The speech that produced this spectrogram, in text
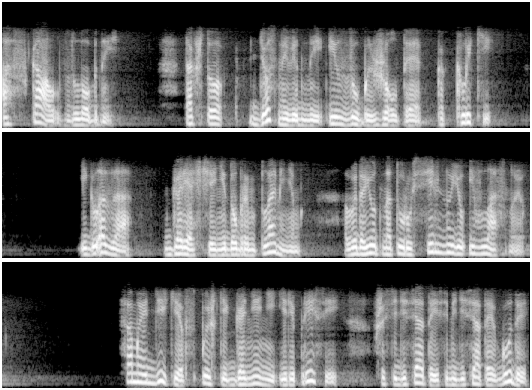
оскал злобный. Так что десны видны и зубы желтые, как клыки. И глаза, горящие недобрым пламенем, выдают натуру сильную и властную – Самые дикие вспышки гонений и репрессий в 60-е и 70-е годы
